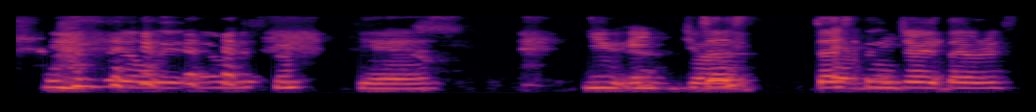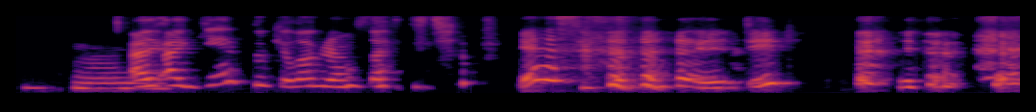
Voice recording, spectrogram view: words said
literally everything. Yes. You enjoyed just, just everything. enjoyed everything. Mm. I, I gained two kilograms after Japan. yes, it did. Yeah.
